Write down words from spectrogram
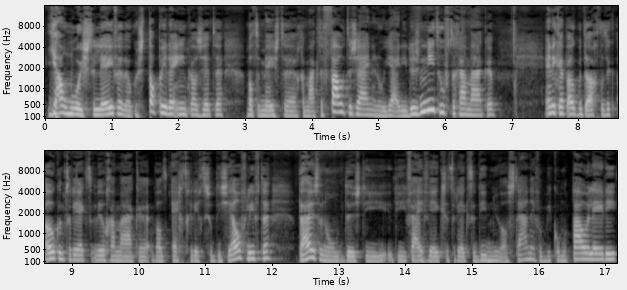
jouw mooiste leven. Welke stappen je daarin kan zetten, wat de meeste gemaakte fouten zijn en hoe jij die dus niet hoeft te gaan maken. En ik heb ook bedacht dat ik ook een traject wil gaan maken wat echt gericht is op die zelfliefde. Buitenom dus die, die vijfweekse trajecten die nu al staan hè, van Become a Power Lady.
